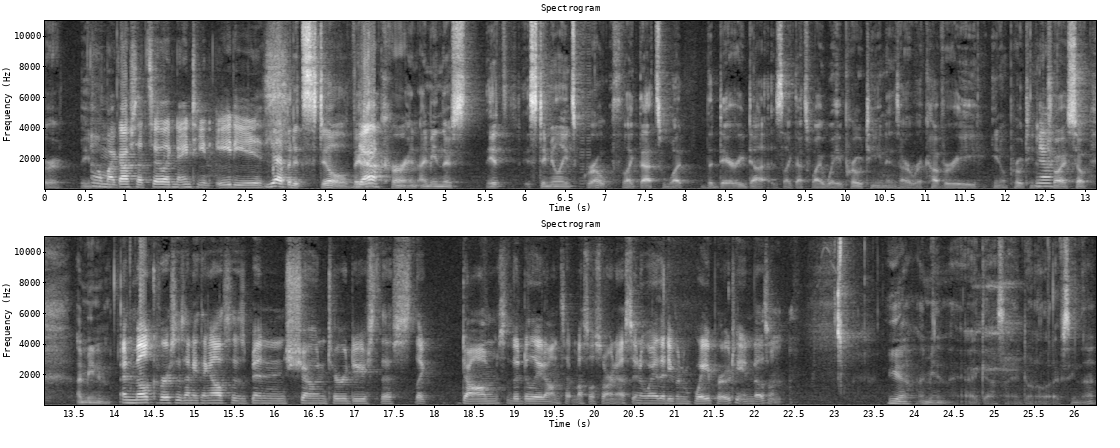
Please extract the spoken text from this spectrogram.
or you know Oh my gosh, that's so like 1980s. yeah, but it's still very Yeah. current. I mean, there's it stimulates growth. Like that's what the dairy does. Like that's why whey protein is our recovery, you know, protein Yeah. of choice. So, I mean, And milk versus anything else has been shown to reduce this like DOMS, the delayed onset muscle soreness, in a way that even whey protein doesn't. Yeah, I mean, I guess I don't know that I've seen that.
